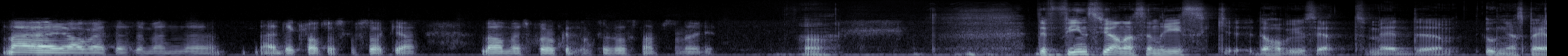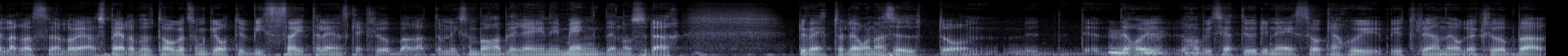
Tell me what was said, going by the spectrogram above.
Nej, jag vet inte men uh, nej, det är klart jag ska försöka lära mig språket också så snabbt som möjligt. Ja. Det finns ju annars en risk, det har vi ju sett med unga spelare, eller ja, spelare överhuvudtaget som går till vissa italienska klubbar, att de liksom bara blir ren i mängden och sådär. Du vet, och lånas ut och det, det har, ju, mm. har, vi sett i Udinese och kanske ytterligare några klubbar.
